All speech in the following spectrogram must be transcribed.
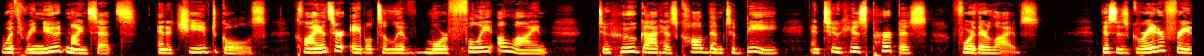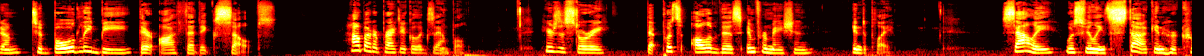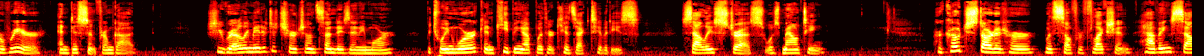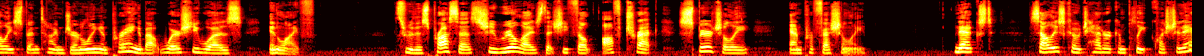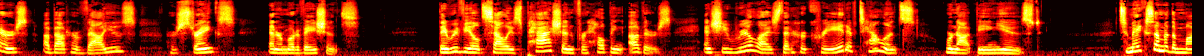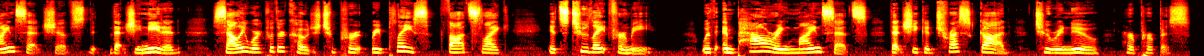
With renewed mindsets and achieved goals, clients are able to live more fully aligned to who God has called them to be and to His purpose for their lives. This is greater freedom to boldly be their authentic selves. How about a practical example? Here's a story that puts all of this information into play. Sally was feeling stuck in her career and distant from God. She rarely made it to church on Sundays anymore. Between work and keeping up with her kids' activities, Sally's stress was mounting. Her coach started her with self reflection, having Sally spend time journaling and praying about where she was in life. Through this process, she realized that she felt off track spiritually and professionally. Next, Sally's coach had her complete questionnaires about her values, her strengths, and her motivations. They revealed Sally's passion for helping others, and she realized that her creative talents were not being used. To make some of the mindset shifts that she needed, Sally worked with her coach to per- replace thoughts like, it's too late for me, with empowering mindsets that she could trust God to renew her purpose.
